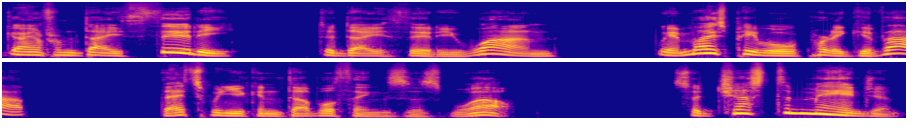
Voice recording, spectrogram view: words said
going from day 30 to day 31, where most people will probably give up, that's when you can double things as well. So just imagine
